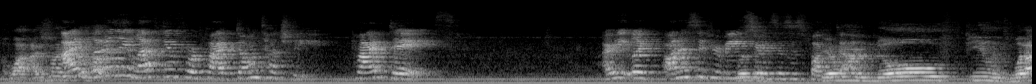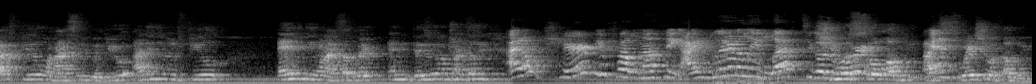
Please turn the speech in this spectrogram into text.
Why? I just want to. I literally left you for five. Don't touch me. Five days. Are you like honestly? If you're being Listen, serious, this is fucked There up. were no feelings. What I feel when I sleep with you, I didn't even feel anything when I slept with her. And this is what I'm trying to tell you. I don't care if you felt nothing. I literally left to go she to work. She was so ugly. I And- swear she was ugly.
